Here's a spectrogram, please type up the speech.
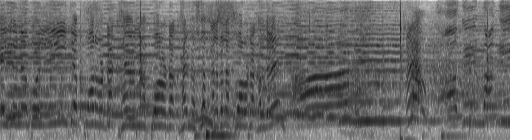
এই জন্য বললি যে পরোটা খায় না পরোটা খায় না সকালবেলা পরোটা খাবে। আগে মাগি।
